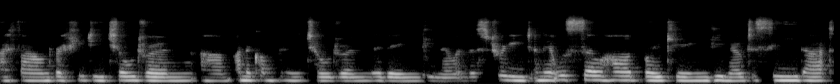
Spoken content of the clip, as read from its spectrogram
I found refugee children, um, unaccompanied children living you know in the street, and it was so heartbreaking you know to see that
